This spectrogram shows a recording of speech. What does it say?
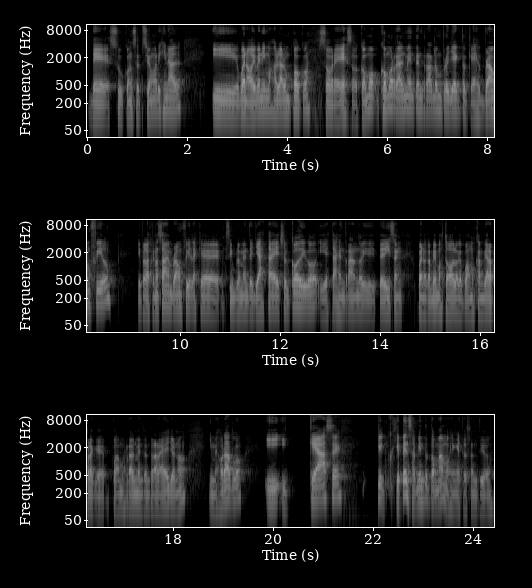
de su concepción original. Y bueno, hoy venimos a hablar un poco sobre eso, cómo, cómo realmente entrarle a un proyecto que es Brownfield. Y para los que no saben, Brownfield es que simplemente ya está hecho el código y estás entrando y te dicen, bueno, cambiemos todo lo que podamos cambiar para que podamos realmente entrar a ello, ¿no? Y mejorarlo. ¿Y, qué hace? ¿Qué, pensamiento tomamos en este sentido?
